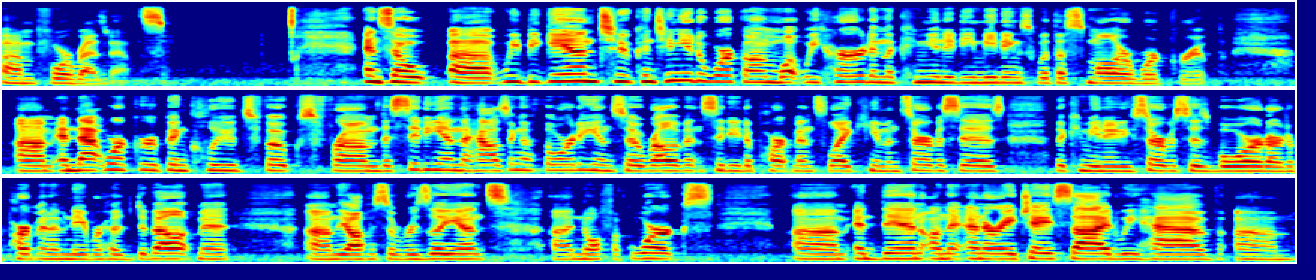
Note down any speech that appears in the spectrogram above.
um, for residents. And so uh, we began to continue to work on what we heard in the community meetings with a smaller work group. Um, and that work group includes folks from the city and the housing authority, and so relevant city departments like Human Services, the Community Services Board, our Department of Neighborhood Development, um, the Office of Resilience, uh, Norfolk Works. Um, and then on the NRHA side, we have um,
